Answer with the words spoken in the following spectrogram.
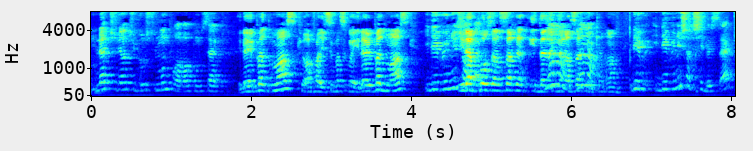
Mm. Là, tu viens, tu grosses tout le monde pour avoir ton sac. Il avait pas de masque, enfin il sait pas c'est quoi, il avait pas de masque, Il est venu il sur a posé un sac, il il donne un sac à quelqu'un. Il il est venu chercher le sac.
